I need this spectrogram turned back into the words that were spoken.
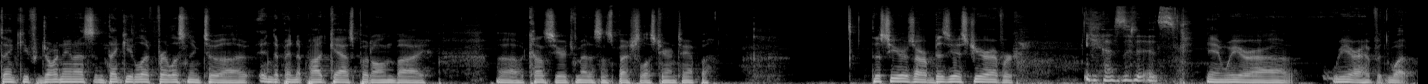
thank you for joining us, and thank you for listening to an independent podcast put on by uh, concierge medicine specialist here in Tampa. This year is our busiest year ever. Yes, it is. And we are uh, we are having what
